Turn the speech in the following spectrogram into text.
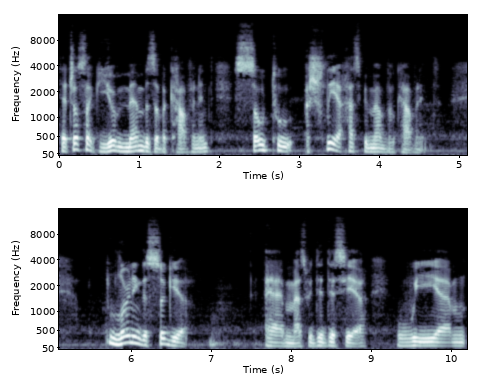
That just like you're members of a covenant, so too a shliach has to be a member of a covenant. Learning the sugya, um, as we did this year, we um,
